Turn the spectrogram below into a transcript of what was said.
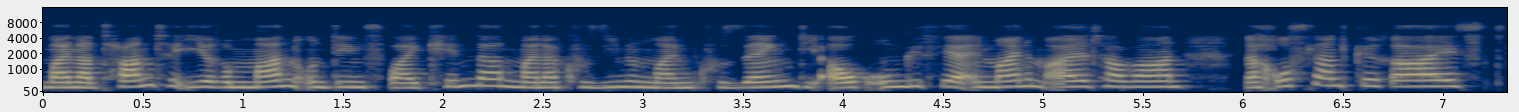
meiner Tante, ihrem Mann und den zwei Kindern, meiner Cousine und meinem Cousin, die auch ungefähr in meinem Alter waren, nach Russland gereist.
